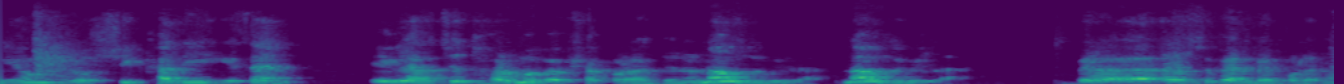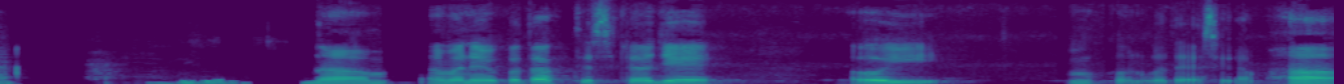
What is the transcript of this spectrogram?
নিয়মগুলো, শিক্ষা দিয়ে গেছেন এগুলা হচ্ছে ধর্ম ব্যবসা করার জন্য। নাউজুবিল্লাহ নাউজুবিল্লাহ। সুফিয়ান ভাই বলেন। না মানে কথা হতেছিল যে ওই কোন কথায় আসছিলাম হ্যাঁ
